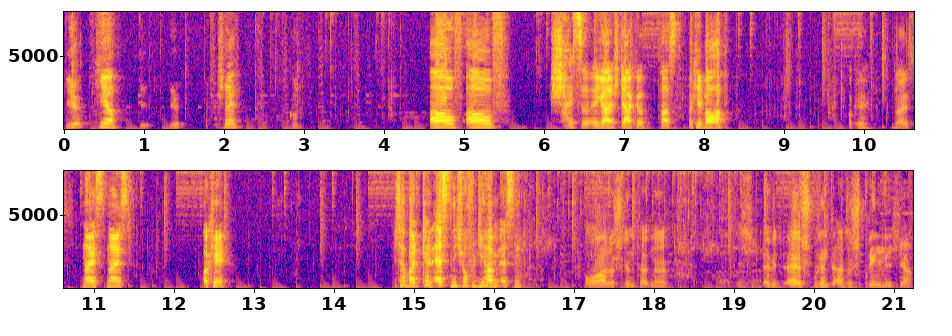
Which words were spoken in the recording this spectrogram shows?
Hier, hier, hier, hier. schnell. Komm. Auf, auf. Scheiße, egal, Stärke, passt. Okay, bau ab. Okay, nice. Nice, nice. Okay. Ich habe halt kein Essen, ich hoffe, die haben Essen. Oh, das stimmt halt, ne? Ich, äh, äh, Sprint, also spring nicht, ja?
